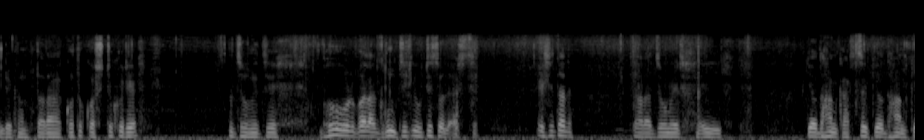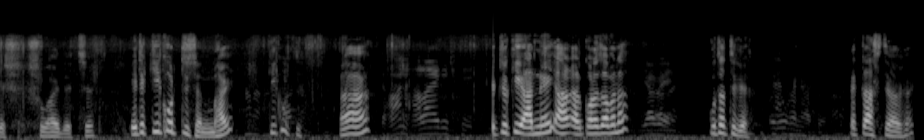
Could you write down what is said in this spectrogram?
দেখুন তারা কত কষ্ট করে জমিতে ভোরবেলা ঘুম থেকে উঠে চলে আসছে। এসে তার তারা জমির এই কেউ ধান কাটছে কেউ ধানকে শোয়াই দিচ্ছে। এটা কি করতেছেন ভাই? কি করতে? হ্যাঁ? একটু কি আর নেই? আর আর করা যাবে না? যাবে। কোথা থেকে? একটু আসতে হবে ভাই।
